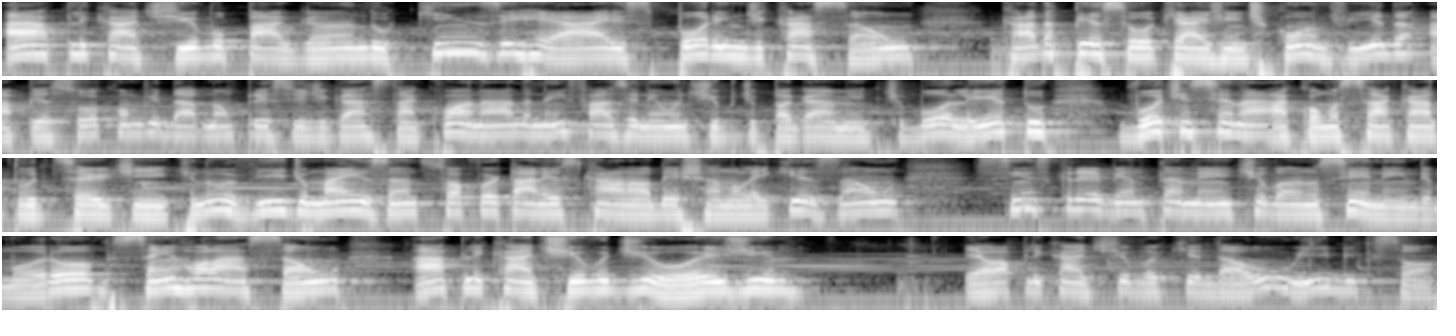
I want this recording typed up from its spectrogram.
aplicativo pagando 15 reais por indicação. Cada pessoa que a gente convida, a pessoa convidada não precisa de gastar com nada, nem fazer nenhum tipo de pagamento de boleto. Vou te ensinar a como sacar tudo certinho aqui no vídeo, mas antes só fortaleça o canal deixando o likezão se inscrevendo também, ativando o sininho. Demorou? Sem enrolação, aplicativo de hoje é o aplicativo aqui da Uibix, ó.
